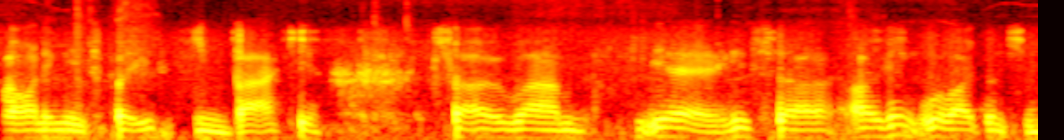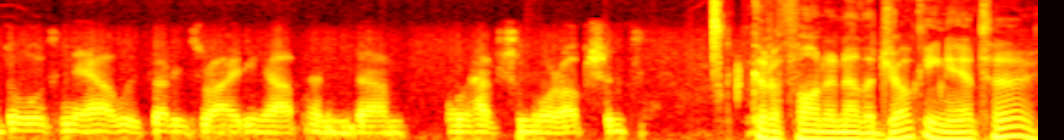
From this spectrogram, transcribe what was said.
finding his feet and back. Yeah. So, um, yeah, he's, uh, I think we'll open some doors now. We've got his rating up and um, we'll have some more options. Got to find another jockey now too.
